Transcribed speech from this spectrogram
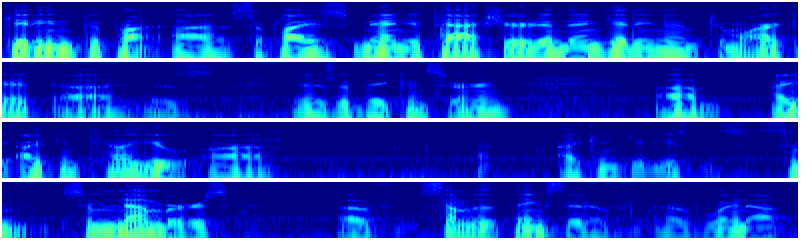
getting the pro- uh, supplies manufactured and then getting them to market uh, is is a big concern. Um, I, I, can tell you, uh, I can give you some some numbers of some of the things that have, have went up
